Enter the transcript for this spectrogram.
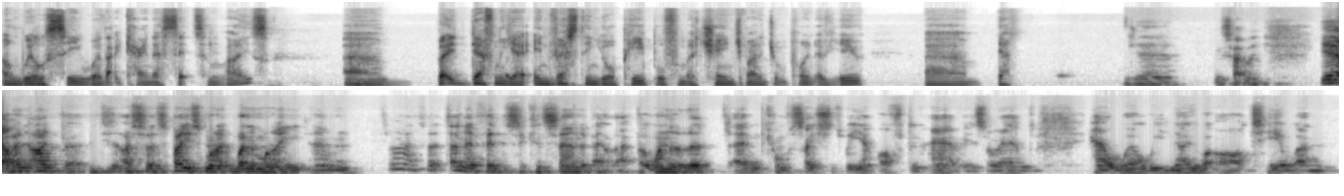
and we'll see where that kind of sits and lies. Um, but definitely, yeah, invest in your people from a change management point of view. Um, yeah. Yeah, exactly. Yeah, I, I, I suppose my, one of my, um, I don't know if there's a concern about that, but one of the um, conversations we often have is around how well we know our tier one,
